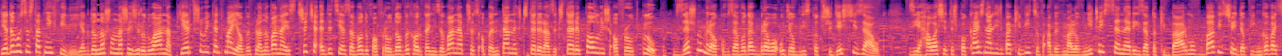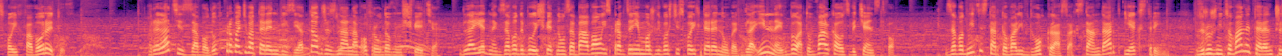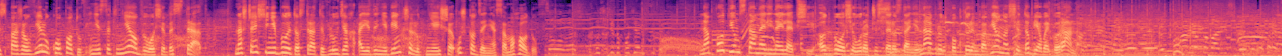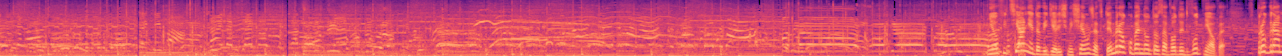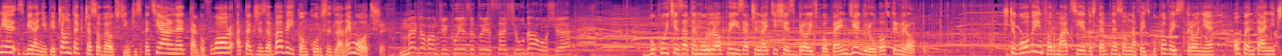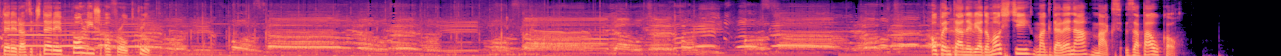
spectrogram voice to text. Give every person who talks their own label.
Speaker 1: Wiadomość z ostatniej chwili. Jak donoszą nasze źródła, na pierwszy weekend majowy planowana jest trzecia edycja zawodów offroadowych organizowana przez opętanych 4x4 Polish Offroad Club. W zeszłym roku w zawodach brało udział blisko 30 załóg. Zjechała się też pokaźna liczba kibiców, aby w malowniczej scenerii Zatoki Barmów bawić się i dopingować swoich faworytów. Relacje z zawodów prowadziła Terenwizja, dobrze znana w offroadowym świecie. Dla jednych zawody były świetną zabawą i sprawdzeniem możliwości swoich terenówek, dla innych była to walka o zwycięstwo. Zawodnicy startowali w dwóch klasach standard i extreme. Zróżnicowany teren przysparzał wielu kłopotów i niestety nie obyło się bez strat. Na szczęście nie były to straty w ludziach, a jedynie większe lub mniejsze uszkodzenia samochodów. Na podium stanęli najlepsi. Odbyło się uroczyste rozdanie nagród, po którym bawiono się do białego rana. Nieoficjalnie dowiedzieliśmy się, że w tym roku będą to zawody dwudniowe. W programie zbieranie pieczątek, czasowe odcinki specjalne, Tag of War, a także zabawy i konkursy dla najmłodszych.
Speaker 2: Mega wam dziękuję, że tu jesteście, udało się.
Speaker 1: Bukujcie zatem urlopy i zaczynajcie się zbroić, bo będzie grubo w tym roku. Szczegółowe informacje dostępne są na facebookowej stronie Opętani 4x4 Polish Offroad Club. Opętane wiadomości Magdalena Max Zapałko.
